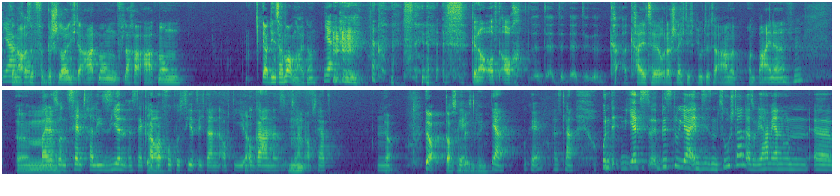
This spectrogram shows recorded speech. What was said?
Ja, genau, so. also beschleunigte Atmung, flache Atmung. Ja, Dienstagmorgen halt, ne? Ja. genau, oft auch kalte oder schlecht durchblutete Arme und Beine. Mhm. Ähm, Weil das so ein Zentralisieren ist. Der Körper genau. fokussiert sich dann auf die ja. Organe, sozusagen mhm. aufs Herz. Mhm. Ja. ja, das okay. im Wesentlichen. Ja, okay, alles klar. Und jetzt bist du ja in diesem Zustand, also wir haben ja nun äh,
